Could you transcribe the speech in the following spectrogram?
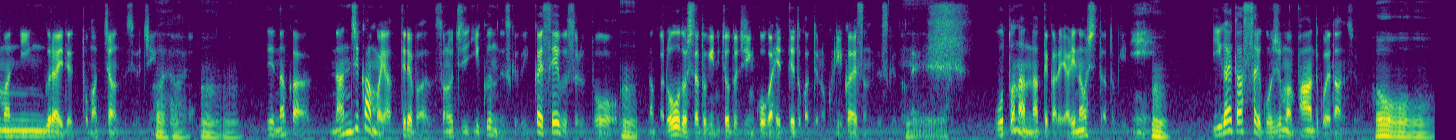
万人ぐらいで止まっちゃうんですよ、人口が。はいはい。うんうん。で、なんか、何時間もやってれば、そのうち行くんですけど、一回セーブすると、うん。なんかロードした時にちょっと人口が減ってとかっていうのを繰り返すんですけどね、へ大人になってからやり直してた時に、意外とあっさり50万パーンって超えたんですよ。おうおうお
